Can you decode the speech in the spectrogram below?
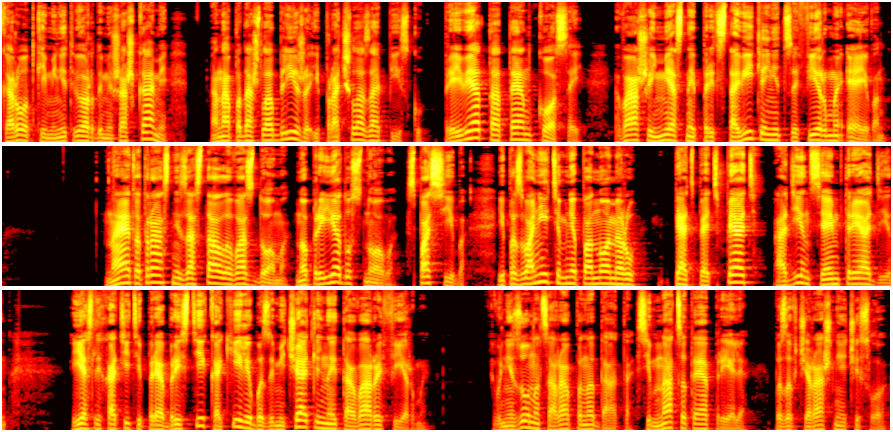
Короткими нетвердыми шажками она подошла ближе и прочла записку. «Привет, Атен Косой, вашей местной представительнице фирмы Эйвон. На этот раз не застала вас дома, но приеду снова. Спасибо. И позвоните мне по номеру 555-1731, если хотите приобрести какие-либо замечательные товары фирмы». Внизу нацарапана дата – 17 апреля, позавчерашнее число.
